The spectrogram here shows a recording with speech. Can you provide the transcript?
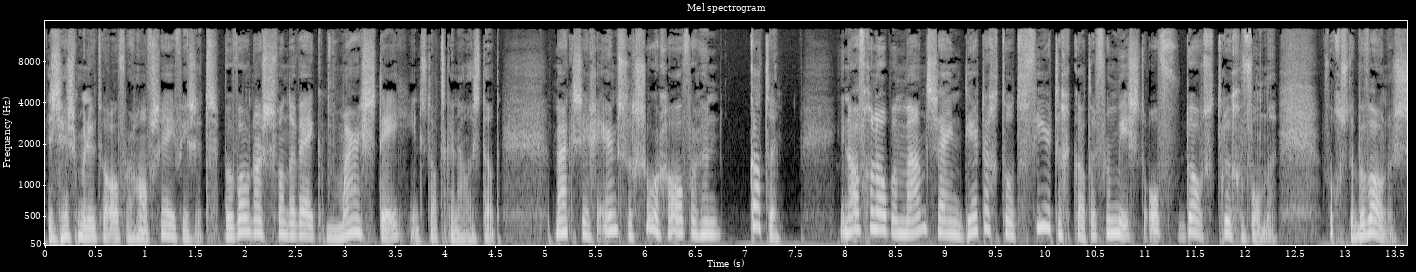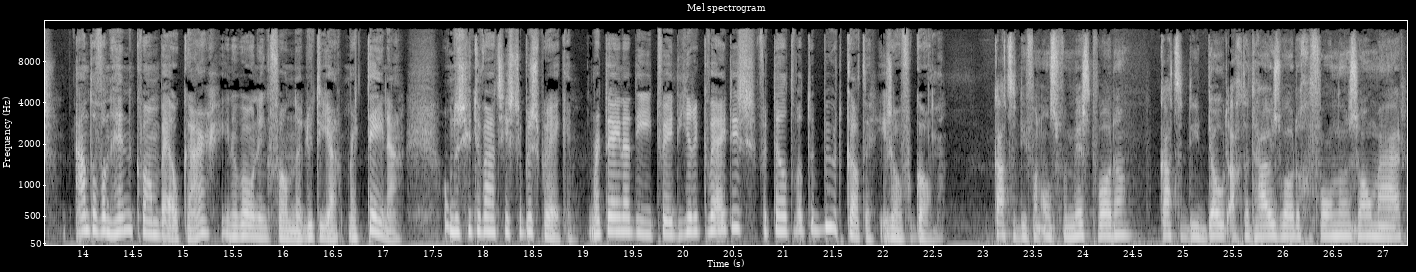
Zes minuten over half zeven is het. Bewoners van de wijk Maarstee, in Stadskanaal is dat, maken zich ernstig zorgen over hun katten. In de afgelopen maand zijn 30 tot 40 katten vermist of dood teruggevonden, volgens de bewoners. Een aantal van hen kwam bij elkaar in een woning van Lutia Martena om de situaties te bespreken. Martena, die twee dieren kwijt is, vertelt wat de buurtkatten is overkomen. Katten die van ons vermist worden, Katten die dood achter het huis worden gevonden, zomaar.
